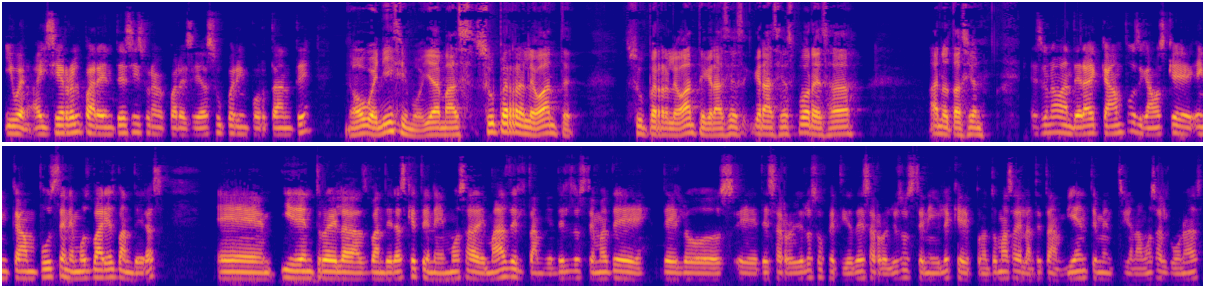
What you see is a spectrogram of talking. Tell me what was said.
Y bueno, ahí cierro el paréntesis, pero me parecía súper importante. No, buenísimo y además súper relevante súper relevante. Gracias, gracias por esa anotación. Es una bandera de campus, digamos que en campus tenemos varias banderas eh, y dentro de las banderas que tenemos, además del, también de los temas de, de los eh, desarrollos de los objetivos de desarrollo sostenible, que de pronto más adelante también te mencionamos algunas,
